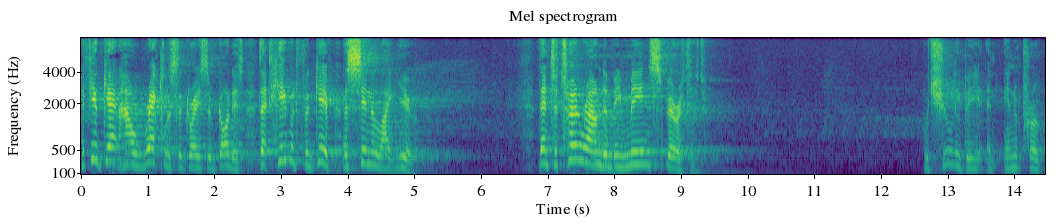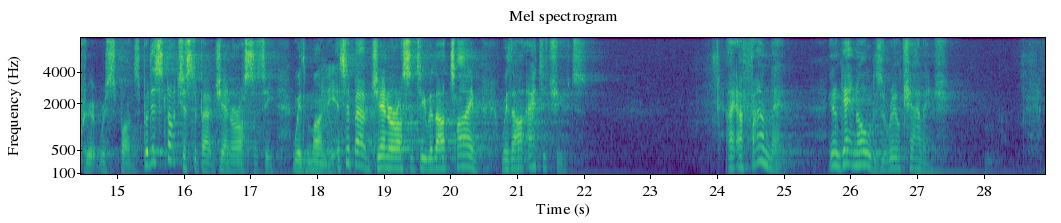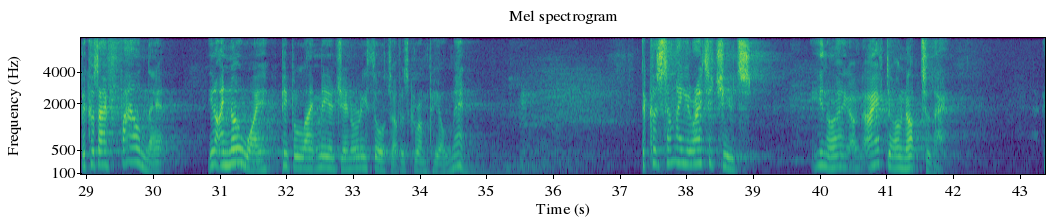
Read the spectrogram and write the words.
if you get how reckless the grace of God is, that He would forgive a sinner like you, then to turn around and be mean spirited would surely be an inappropriate response. But it's not just about generosity with money, it's about generosity with our time, with our attitudes. I, I found that, you know, getting old is a real challenge. Because I've found that, you know, I know why people like me are generally thought of as grumpy old men. Because somehow your attitudes, you know, I, I have to own up to that.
